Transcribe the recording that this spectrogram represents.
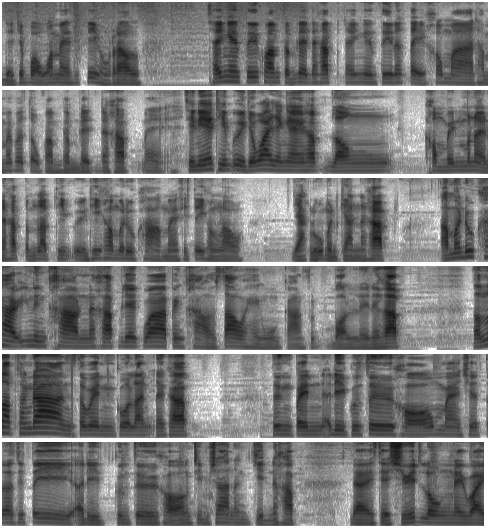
เดี๋ยวจะบอกว่าแมนซิตี้ของเรา ใช้เงินซื้อความสำเร็จนะครับ ใช้เงินซื้อนักเตะเข้ามาทำให้ประสบความสำเร็จนะครับแม่ทีนี้ทีมอื่นจะว่ายังไงครับลองคอมเมนต์มาหน่อยนะครับสำหรับทีมอื่นที่เข้ามาดูข่าวแมนซิตี้ของเรา อยากรู้เหมือนกันนะครับเอามาดูข่าวอีกหนึ่งข่าวนะครับ เรียกว่าเป็นข่าวเศร้าแห่งวงการฟุตบอลเลยนะครับสำหรับทางด้านสเวนโกลันนะครับ ซึ่งเป็นอดีตกุนซือของแมนเชสเตอร์ซิตี้อดีตกุนซือของทีมชาติอังกฤษนะครับ ได้เสียชีวิตลงในวัย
